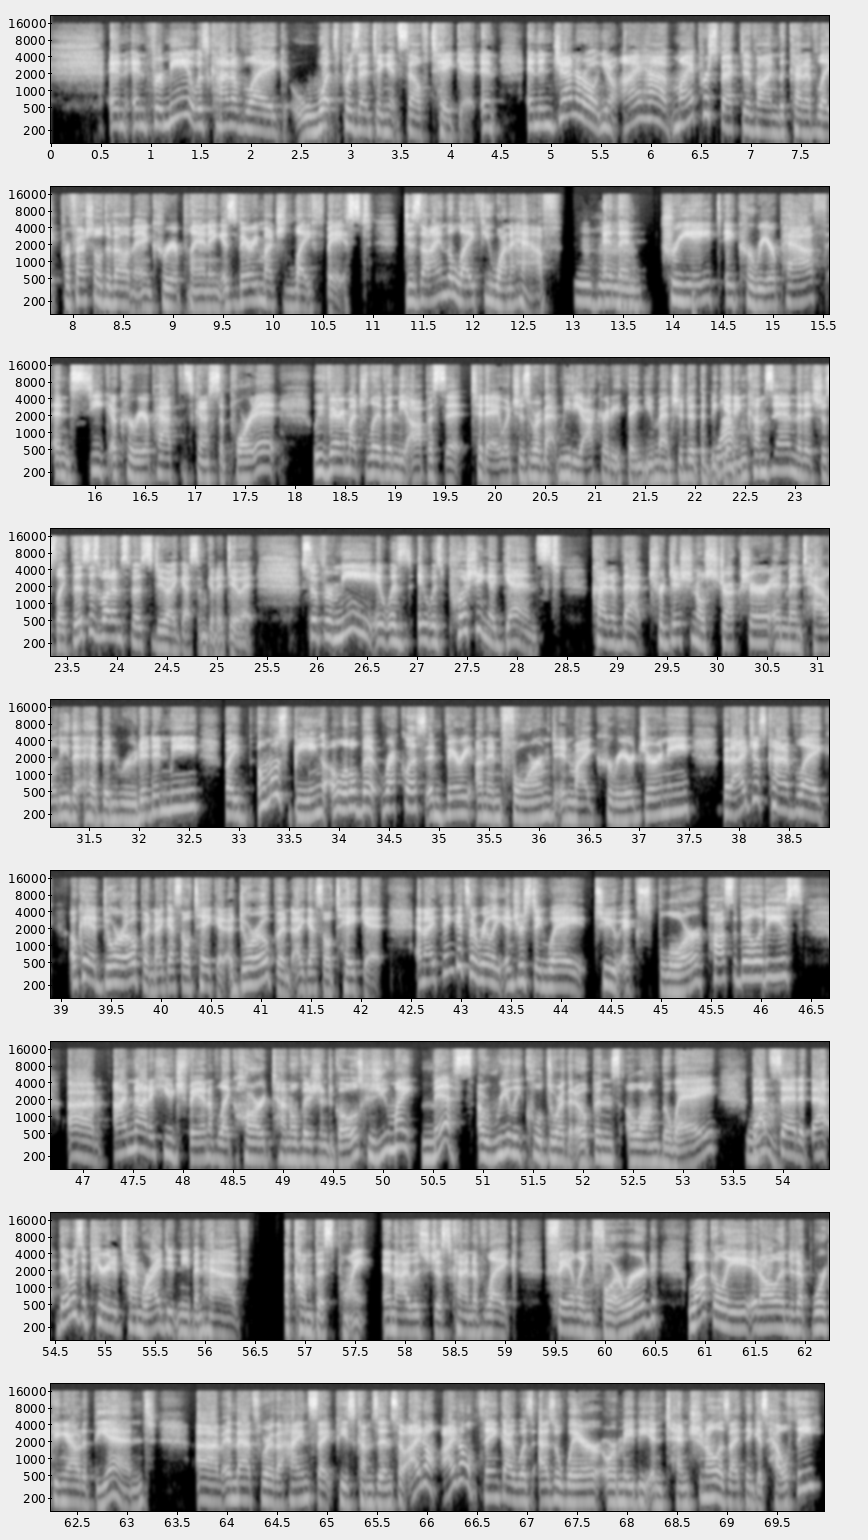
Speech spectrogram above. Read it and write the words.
And and for me it was kind of like what's presenting itself take it. And and in general you know i have my perspective on the kind of like professional development and career planning is very much life based design the life you want to have mm-hmm. and then mm-hmm create a career path and seek a career path that's going to support it. We very much live in the opposite today, which is where that mediocrity thing you mentioned at the beginning yeah. comes in that it's just like this is what I'm supposed to do, I guess I'm going to do it. So for me, it was it was pushing against kind of that traditional structure and mentality that had been rooted in me by almost being a little bit reckless and very uninformed in my career journey that I just kind of like, okay, a door opened, I guess I'll take it. A door opened, I guess I'll take it. And I think it's a really interesting way to explore possibilities. Um, I'm not a huge fan of like hard tunnel visioned goals because you might miss a really cool door that opens along the way. Yeah. That said, at that there was a period of time where I didn't even have a compass point and I was just kind of like failing forward. Luckily, it all ended up working out at the end. Um, and that's where the hindsight piece comes in. So I don't I don't think I was as aware or maybe intentional as I think is healthy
